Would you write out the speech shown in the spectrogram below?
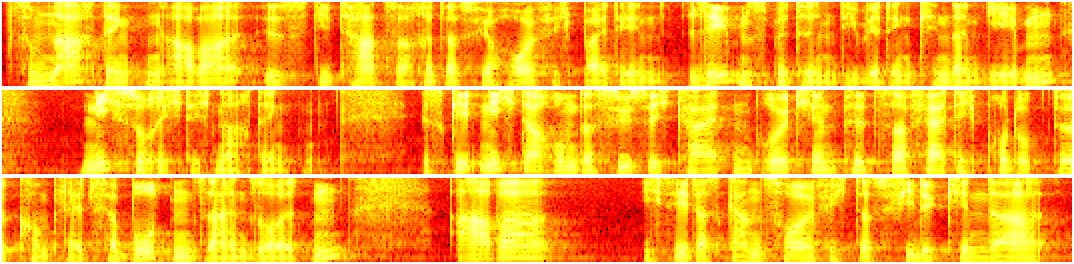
Zum Nachdenken aber ist die Tatsache, dass wir häufig bei den Lebensmitteln, die wir den Kindern geben, nicht so richtig nachdenken. Es geht nicht darum, dass Süßigkeiten, Brötchen, Pizza, Fertigprodukte komplett verboten sein sollten, aber ich sehe das ganz häufig, dass viele Kinder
